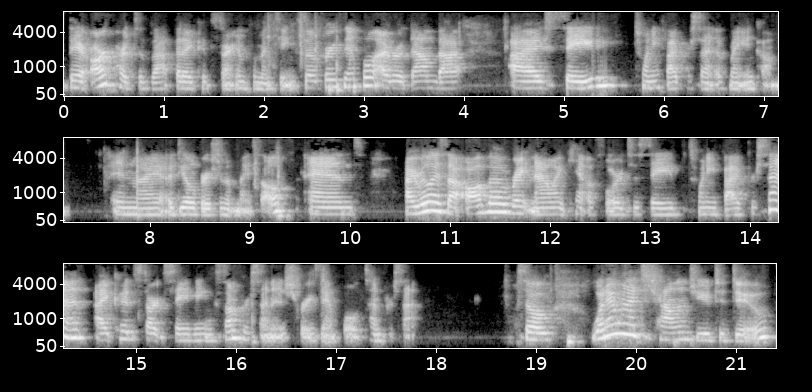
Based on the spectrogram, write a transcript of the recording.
there are parts of that that I could start implementing. So, for example, I wrote down that I save 25% of my income in my ideal version of myself. And I realized that although right now I can't afford to save 25%, I could start saving some percentage, for example, 10%. So, what I wanted to challenge you to do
